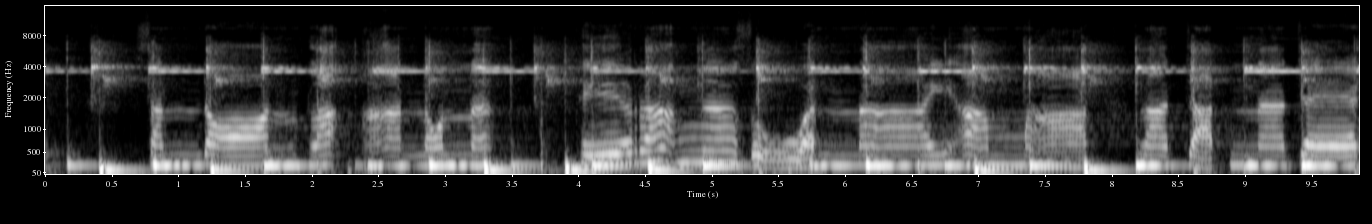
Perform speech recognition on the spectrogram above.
ท สันดอนพระอานนท์นเทระส่วนนายอำมาตละจัดนะแจง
